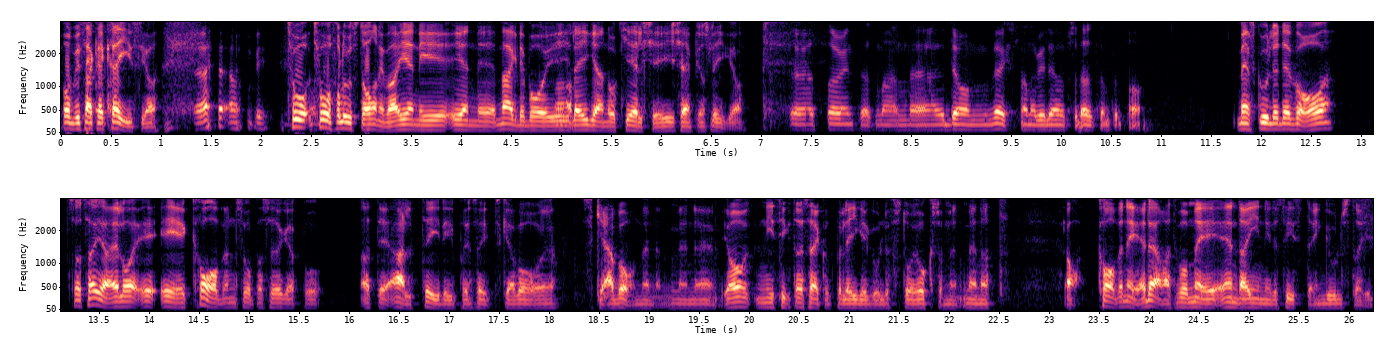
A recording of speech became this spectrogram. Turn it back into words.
Om vi snackar kris ja. två, två förluster har ni va? En i en eh, Magdeborg ja. i ligan och Kielce i Champions League. Ja. Jag tror inte att man, eh, de växlarna vill jag absolut inte ta. Men skulle det vara så att säga, eller är, är kraven så pass höga på att det alltid i princip ska vara eh, ska vara. Men, men eh, ja, ni siktar säkert på ligaguld, det förstår jag också. Men, men att ja, kraven är där att vara med ända in i det sista i en guldstrid.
